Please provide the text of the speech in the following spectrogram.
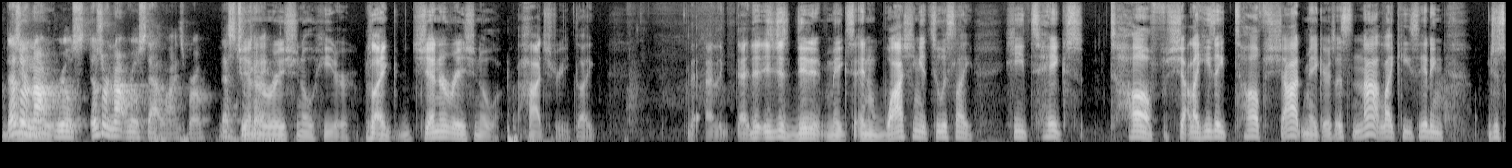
Those Gener- are not real. Those are not real stat lines, bro. That's 2K. generational heater, like generational hot streak. Like it just didn't make sense. And watching it too, it's like he takes tough shot. Like he's a tough shot maker. So it's not like he's hitting just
